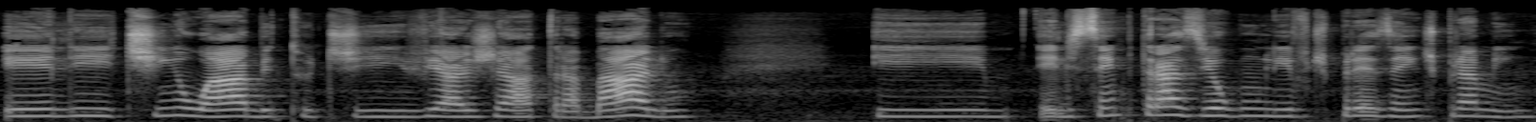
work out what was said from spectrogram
ele tinha o hábito de viajar a trabalho e ele sempre trazia algum livro de presente para mim.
